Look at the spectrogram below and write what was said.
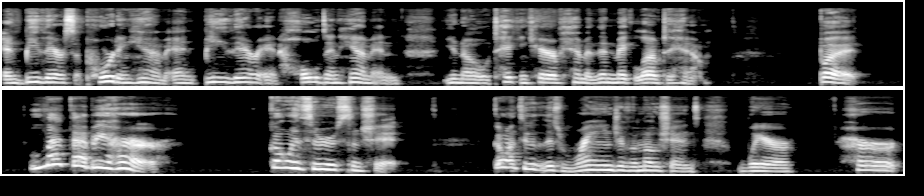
and be there supporting him and be there and holding him and you know taking care of him and then make love to him. But let that be her going through some shit, going through this range of emotions where her,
